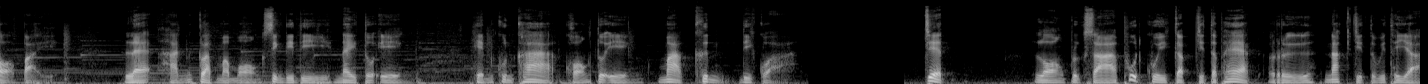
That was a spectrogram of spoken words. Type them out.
ต่อไป และหันกลับมามองสิ่งดีๆ ในตัวเอง เห็นคุณค่าของตัวเองมากขึ้นดีกว่า 7. ลองปรึกษาพูดคุยกับจิตแพทย์หรือนักจิตวิทยา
